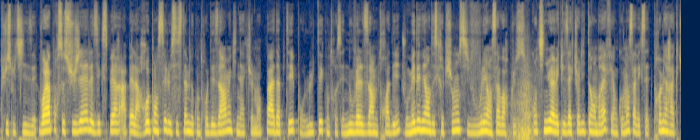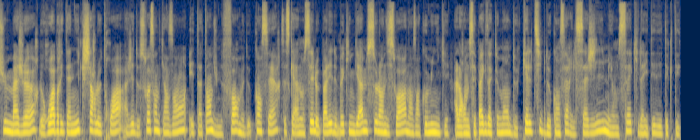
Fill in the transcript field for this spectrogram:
puissent l'utiliser. Voilà pour ce sujet, les experts appellent à repenser le système de contrôle des armes qui n'est actuellement pas adapté pour lutter contre ces nouvelles armes 3D. Je vous mets des liens en description si vous voulez en savoir plus. On continue avec les actualités en bref et on commence avec cette première actu majeure. Le roi britannique Charles III, âgé de 75 ans, est atteint d'une forme de cancer. C'est ce qu'a annoncé le palais de Buckingham ce lundi soir dans un communiqué. Alors on ne sait pas exactement de quel type de cancer il s'agit, mais on sait qu'il a été détecté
